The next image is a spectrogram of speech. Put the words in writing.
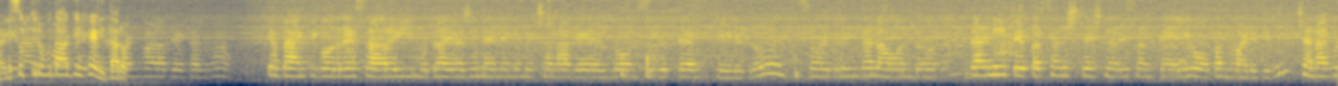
ನಡೆಸುತ್ತಿರುವುದಾಗಿ ಹೇಳಿದರು. ಬ್ಯಾಂಕಿಗೆ ಹೋದ್ರೆ ಸರ್, ಈ ಮುದ್ರಾ ಯೋಜನೆಯಲ್ಲಿ ನಿಮಗೆ ಚೆನ್ನಾಗಿ ಲೋನ್ ಸಿಗುತ್ತೆ ಅಂತ ಹೇಳಿದ್ರು. ಸೊ ಇದರಿಂದ ನಾವೊಂದು ಧರಣಿ ಪೇಪರ್ಸ್ ಅಂಡ್ ಸ್ಟೇಷನರೀಸ್ ಅಂತ ಹೇಳಿ ಓಪನ್ ಮಾಡಿದ್ದೀವಿ. ಚೆನ್ನಾಗೂ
